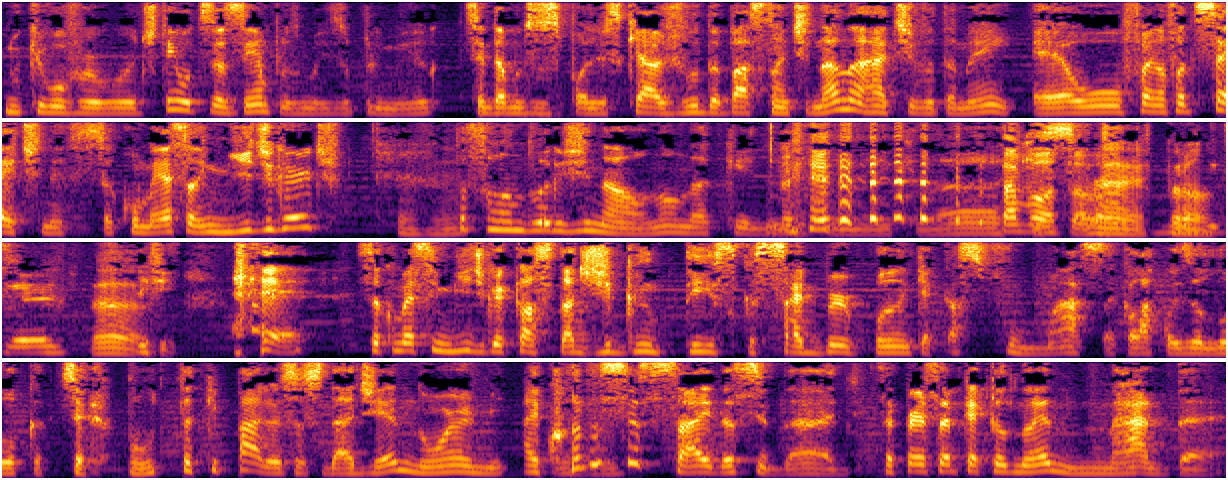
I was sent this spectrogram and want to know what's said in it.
no que o Overworld tem outros exemplos, mas o primeiro, sem dar muitos spoilers, que ajuda bastante na narrativa também, é o Final Fantasy VII, né? Você começa em Midgard, tô falando do original, não daquele lá. Tá bom, tá só bom. É, pronto. Midgard. Ah, Enfim, é. Você começa em Midgard, aquela cidade gigantesca, cyberpunk, aquelas fumaças, aquela coisa louca. Você, puta que pariu, essa cidade é enorme. Aí quando você sai da cidade, você percebe que aquilo não é nada.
